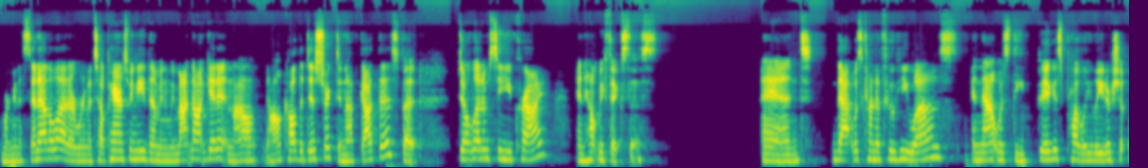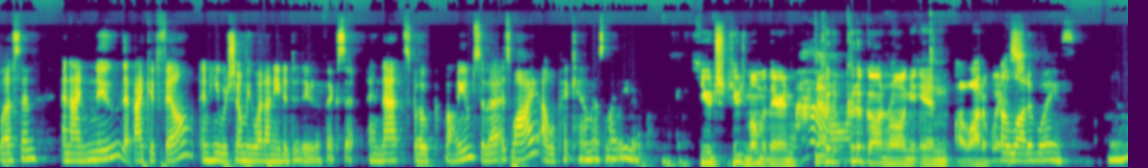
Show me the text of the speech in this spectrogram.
we're gonna send out a letter. We're gonna tell parents we need them, and we might not get it. And I'll I'll call the district, and I've got this. But don't let them see you cry, and help me fix this. And that was kind of who he was. And that was the biggest, probably, leadership lesson. And I knew that I could fail and he would show me what I needed to do to fix it. And that spoke volumes. So that is why I will pick him as my leader. Huge, huge moment there, and Wow. could could have gone wrong in a lot of ways. A lot of ways. Yeah.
